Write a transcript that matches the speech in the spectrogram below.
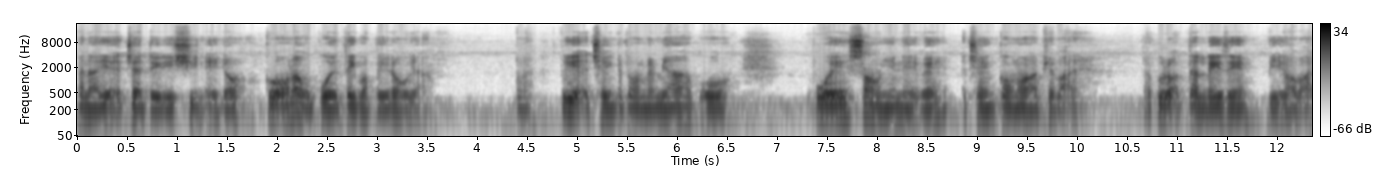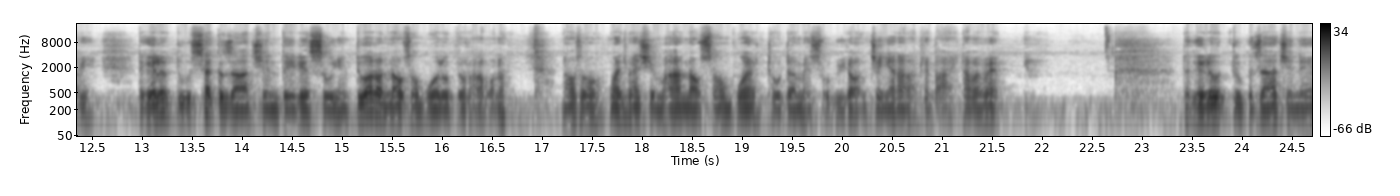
ဘန္နာရဲ့အချက်သေးတွေရှိနေတော့ကိုအောင်တော့ကိုပွဲသိမ့်မပေးတော့ဗျာဟုတ်လားသူ့ရဲ့အချိန်တော်တော်များများကိုပွဲစောင့်ရင်းနေပဲအချိန်ကုန်တော့တာဖြစ်ပါတယ် အခုတော့အသက်40ပြည့်တော့ပါပြီတကယ်လို့သူဆက်ကစားခြင်းသေးတယ်ဆိုရင်သူကတော့နောက်ဆုံးပွဲလို့ပြောထားတာပေါ့နော်နောက်ဆုံး one championship မှာနောက်ဆုံးပွဲထိုးတက်မယ်ဆိုပြီးတော့ချိန်ရတာဖြစ်ပါတယ်ဒါပေမဲ့တကယ်လို့သူကစားခြင်းနဲ့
